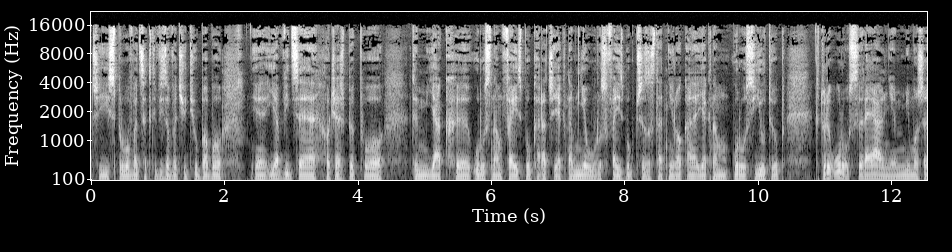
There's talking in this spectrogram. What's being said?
czyli spróbować zaktywizować YouTube'a, bo ja widzę chociażby po tym, jak urósł nam Facebook, a raczej jak nam nie urósł Facebook przez ostatni rok, ale jak nam urósł YouTube, który urósł realnie, mimo że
